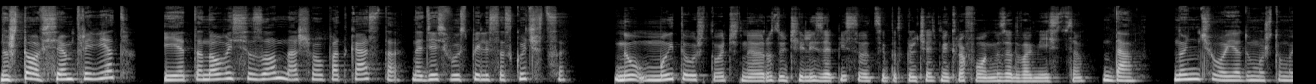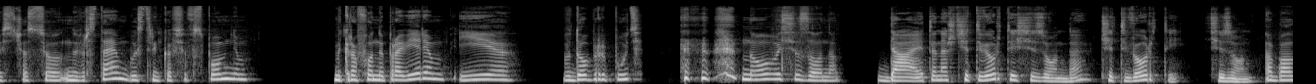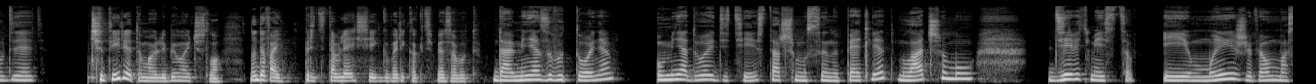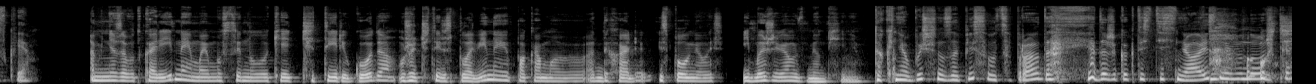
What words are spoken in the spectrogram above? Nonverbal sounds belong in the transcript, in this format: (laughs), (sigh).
Ну что, всем привет! И это новый сезон нашего подкаста. Надеюсь, вы успели соскучиться. Ну, мы-то уж точно разучились записываться и подключать микрофоны за два месяца. Да. Но ничего, я думаю, что мы сейчас все наверстаем, быстренько все вспомним, микрофоны проверим и в добрый путь (laughs) нового сезона. Да, это наш четвертый сезон, да? Четвертый сезон. Обалдеть. Четыре – это мое любимое число. Ну давай, представляйся и говори, как тебя зовут. Да, меня зовут Тоня. У меня двое детей. Старшему сыну 5 лет, младшему 9 месяцев. И мы живем в Москве. А меня зовут Карина, и моему сыну Луке 4 года, уже четыре с половиной, пока мы отдыхали, исполнилось. И мы живем в Мюнхене. Так необычно записываться, правда? (laughs) Я даже как-то стесняюсь (laughs) немножко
